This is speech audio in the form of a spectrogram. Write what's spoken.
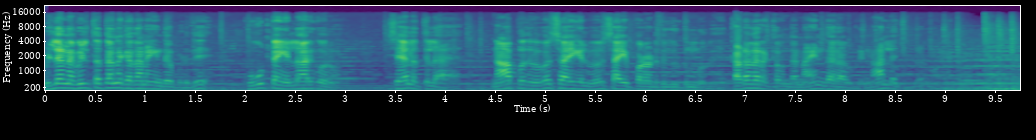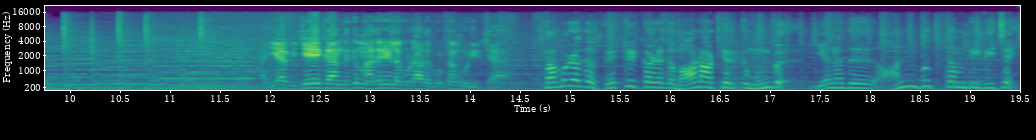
வில்லனை வீழ்த்தத்தானே கதாநாயகன் தேவைப்படுது? கூட்டம் எல்லாருக்கும் வரும். சேலத்தில் நாற்பது விவசாயிகள் விவசாய போராட்டத்துக்கு இருக்கும்போது கடதறக்க வந்த நயன்தாராவுக்கு நாலு லட்சம் பேர். ஐயா விஜயகாந்துக்கு மதுரையில் கூடாத கூட்டம் கூடிருச்சா? தமிழக வெற்றிக் கழக மாநாட்டிற்கு முன்பு எனது அன்பு தம்பி விஜய்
